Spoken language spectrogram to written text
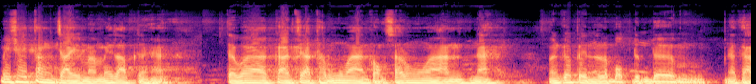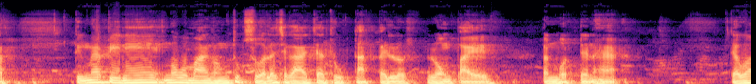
ไม่ใช่ตั้งใจมาไม่รับนะฮะแต่ว่าการจัดทำงบประมาณของสำนักงบประมาณนะมันก็เป็นระบบเดิมๆนะครับ ถึงแม้ปีนี้งบประมาณของทุกส่วนราชการจะถูกตัดไปลดลงไปกันหมดเนี่ยนะฮะแต่ว่า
